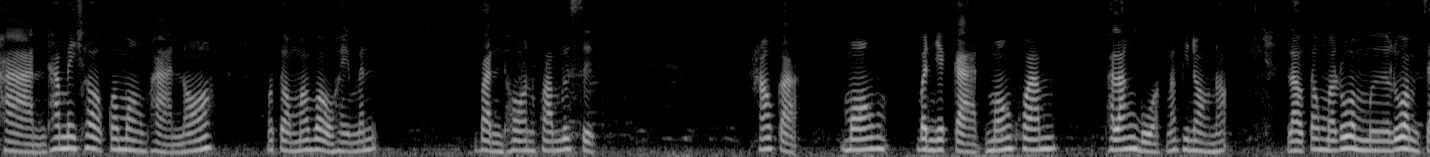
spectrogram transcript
ผ่าน ถ้าไม่ชอบก็มองผ่านเนาะบ่ต้องมาเว้าให้มันบั่นทอนความรู้สึกเฮากะมองบรรยากาศมองความพลังบวกนะพี่น้องเนาะเราต้องมาร่วมมือร่วมใจ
